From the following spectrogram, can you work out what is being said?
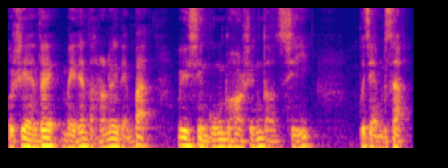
我是燕飞，每天早上六点半，微信公众号“摄影早自习”，不见不散。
